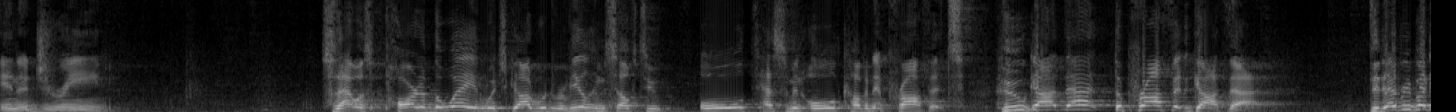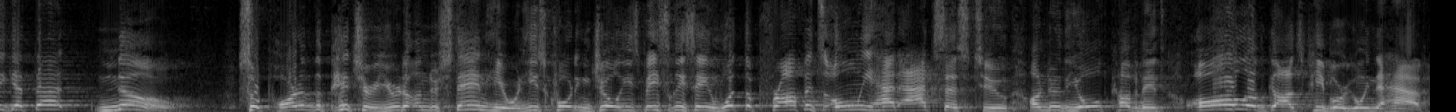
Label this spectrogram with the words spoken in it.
in a dream. So that was part of the way in which God would reveal himself to Old Testament, Old Covenant prophets. Who got that? The prophet got that. Did everybody get that? No. So, part of the picture you're to understand here when he's quoting Joel, he's basically saying what the prophets only had access to under the Old Covenant, all of God's people are going to have.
